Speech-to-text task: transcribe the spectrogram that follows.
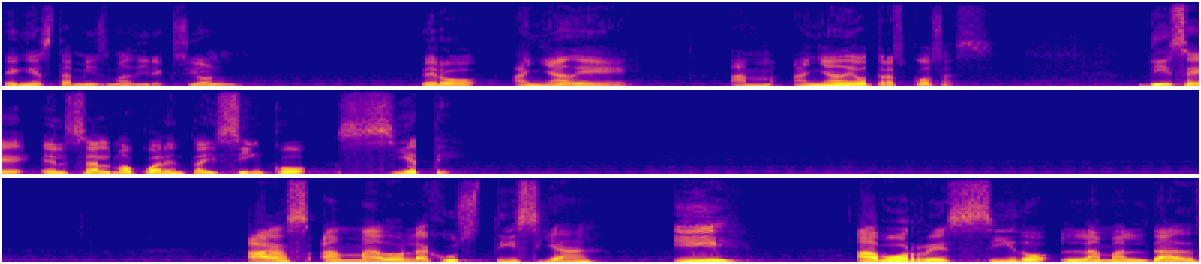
en esta misma dirección, pero añade, añade otras cosas. Dice el Salmo 45, 7. has amado la justicia y aborrecido la maldad,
